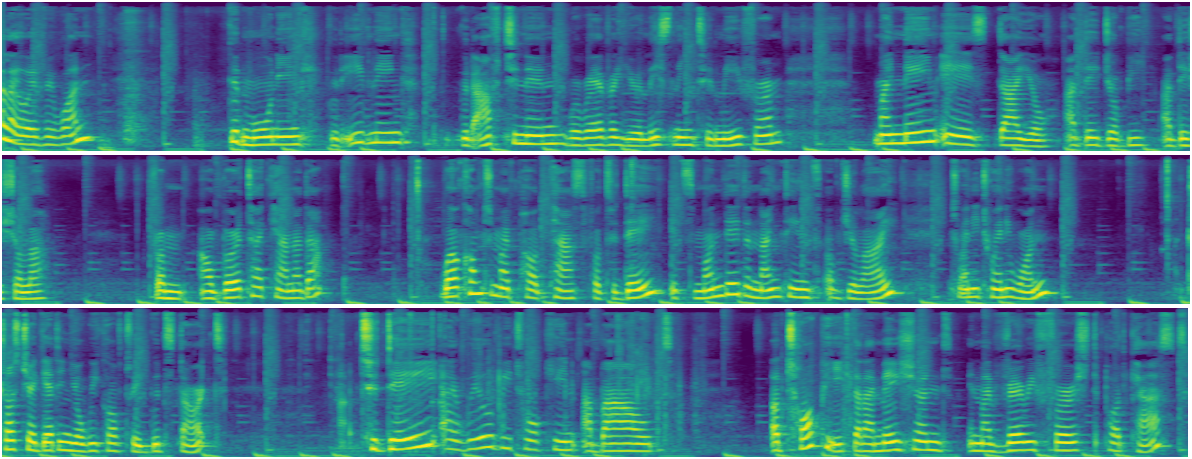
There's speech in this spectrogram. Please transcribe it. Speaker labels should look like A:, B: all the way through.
A: Hello, everyone. Good morning, good evening, good afternoon, wherever you're listening to me from. My name is Dayo Adejobi Adeshola from Alberta, Canada. Welcome to my podcast for today. It's Monday, the 19th of July, 2021. Trust you're getting your week off to a good start. Today, I will be talking about a topic that I mentioned in my very first podcast.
